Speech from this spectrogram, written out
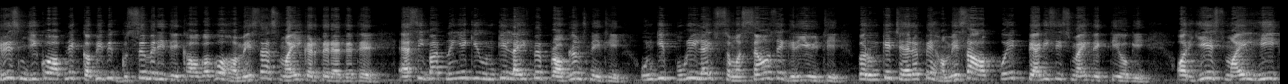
Krishna ji को आपने कभी भी गुस्से में नहीं देखा होगा, वो हमेशा स्माइल करते रहते थे। ऐसी बात नहीं है कि उनकी लाइफ में प्रॉब्लम्स नहीं थी, उनकी पूरी लाइफ समस्याओं से घिरी हुई थी, पर उनके चेहरे पे हमेशा आपको एक प्यारी सी स्माइल देखती होगी। और ये स्माइल ही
